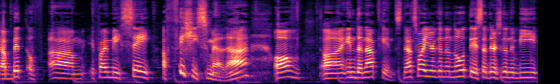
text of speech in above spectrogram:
a bit of, um, if I may say, a fishy smell huh? of uh, in the napkins. That's why you're going to notice that there's going to be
